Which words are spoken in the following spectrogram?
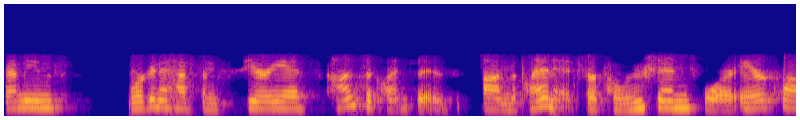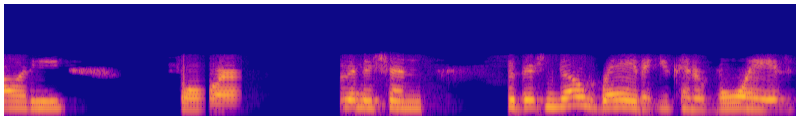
That means we're going to have some serious consequences on the planet for pollution, for air quality, for emissions. So there's no way that you can avoid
